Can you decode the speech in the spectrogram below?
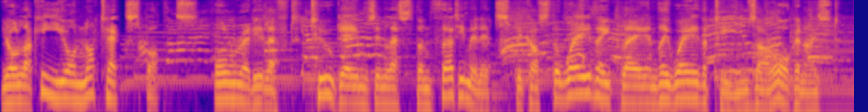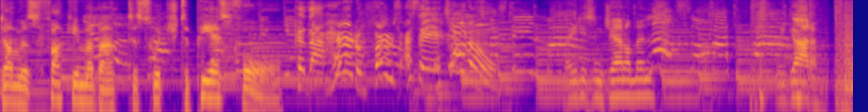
You're lucky you're not Xbox. Already left two games in less than 30 minutes because the way they play and the way the teams are organized. Dumb as fuck him about to switch to PS4. Cause I heard him first. I said, hold on. Ladies and gentlemen, we got him.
